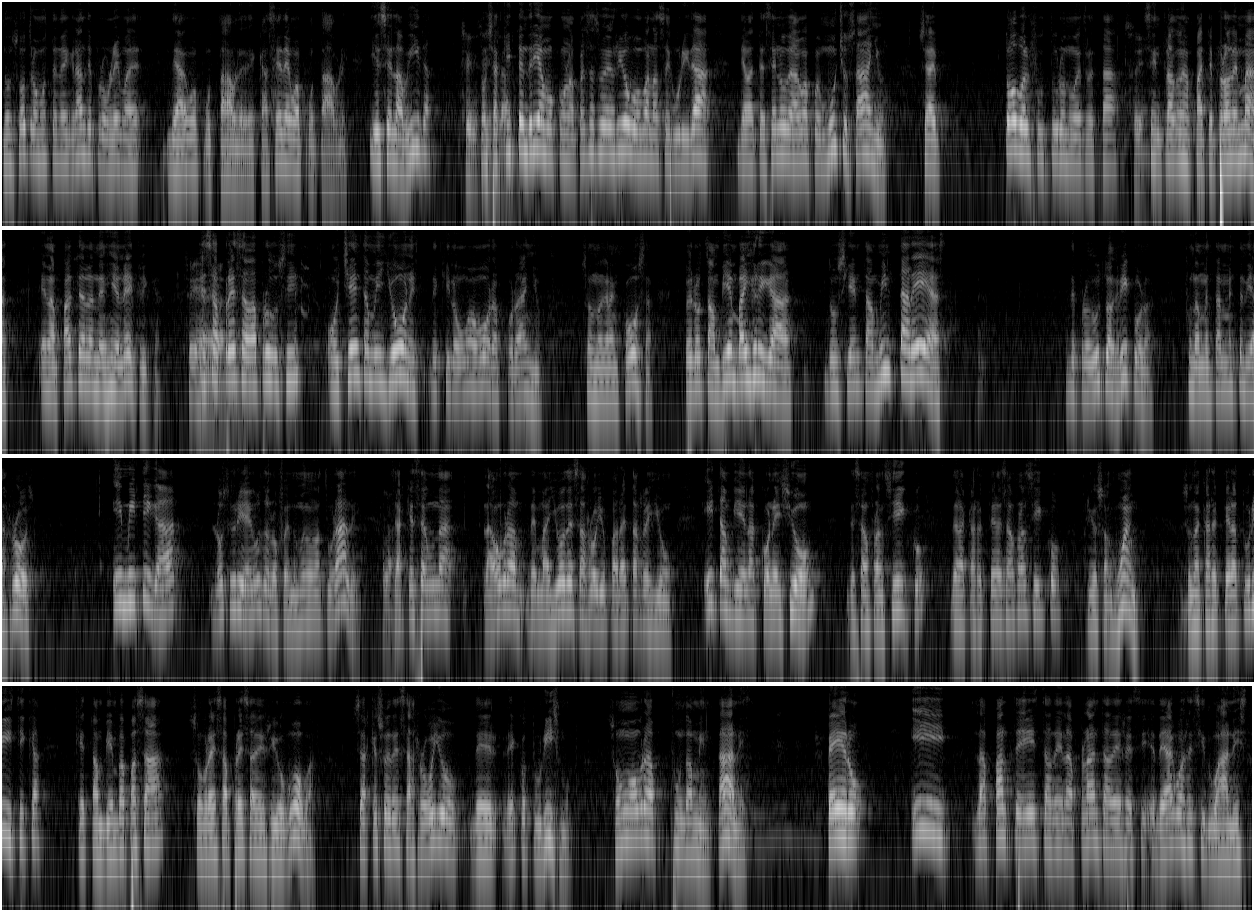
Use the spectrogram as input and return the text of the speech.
nosotros vamos a tener grandes problemas de, agua potable, de escasez de agua potable. Y esa es la vida. Entonces aquí tendríamos con la presa sobre el río Boba la seguridad de abastecernos de agua por muchos años. O sea, todo el futuro nuestro está centrado en esa parte. Pero además, en la parte de la energía eléctrica, esa presa va a producir 80 millones de kilowatt hora por año. O sea, una gran cosa. Pero también va a irrigar 200 mil tareas de productos agrícolas, fundamentalmente de arroz, y mitigar los riesgos de los fenómenos naturales. O sea que esa es una la obra de mayor desarrollo para esta región y también la conexión de San Francisco, de la carretera de San Francisco, Río San Juan. Es una carretera turística que también va a pasar sobre esa presa de Río Boba. O sea que eso es desarrollo del ecoturismo. Son obras fundamentales. Pero, y la parte esta de la planta de, de aguas residuales,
